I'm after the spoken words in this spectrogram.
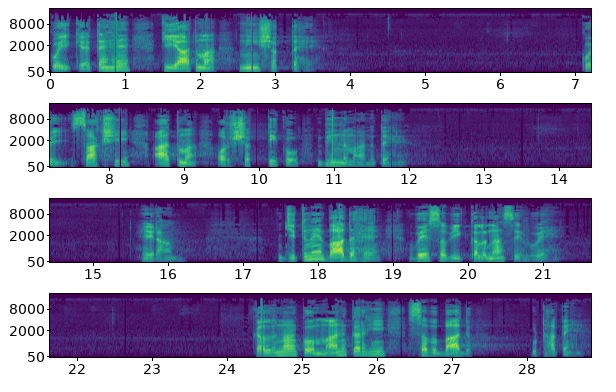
कोई कहते हैं कि आत्मा निशक्त है। कोई साक्षी, आत्मा और शक्ति को भिन्न मानते हैं। हे राम, जितने बाद है, वे सभी कलना से हुए हैं। कलना को मानकर ही सब बाद उठाते हैं।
